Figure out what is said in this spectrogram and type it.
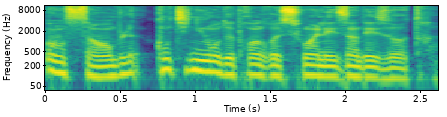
Ensemble, continuons de prendre soin les uns des autres.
